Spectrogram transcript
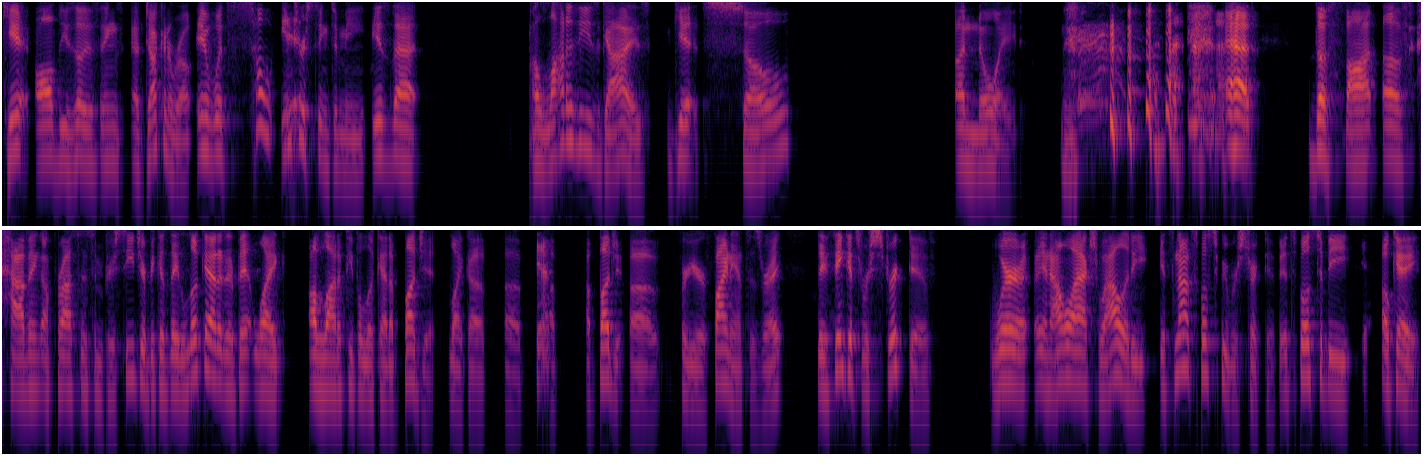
get all these other things a duck in a row. And what's so Yeah. interesting to me is that a lot of these guys get so annoyed at the thought of having a process and procedure because they look at it a bit like a lot of people look at a budget, like a a, Yeah. a, a budget uh, for your finances, right? They think it's restrictive, where in all actuality, it's not supposed to be restrictive. It's supposed to be okay.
